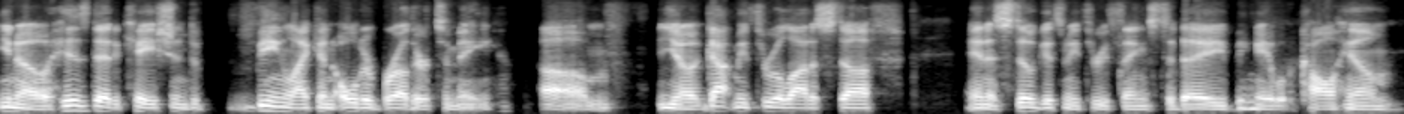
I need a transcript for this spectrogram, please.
you know his dedication to being like an older brother to me. Um, you know it got me through a lot of stuff and it still gets me through things today being able to call him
